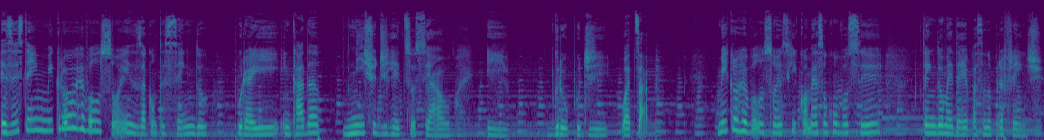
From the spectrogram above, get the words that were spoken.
Existem micro-revoluções acontecendo por aí em cada nicho de rede social e grupo de WhatsApp. Micro-revoluções que começam com você tendo uma ideia passando para frente,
